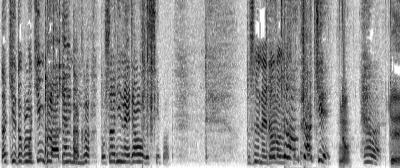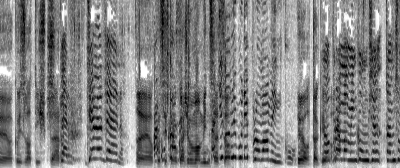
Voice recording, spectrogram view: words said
Tati, to bylo tím blátem takhle. To se ani nedalo vysypat. To se nedalo Tam, vysvětlit. tati. No. Ty takový zlatý šper. Super, jdeme ven. A jo, A kluci to ukáže- ukážeme mamince, Tati, co? tohle bude pro maminku. Jo, tak jo. No pro maminku může, tam jsou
